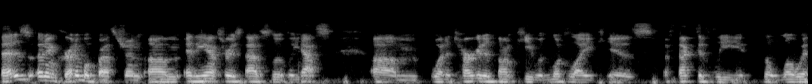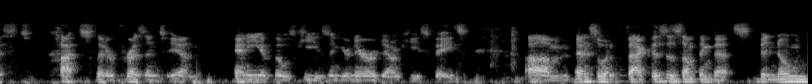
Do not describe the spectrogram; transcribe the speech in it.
That is an incredible question, um, and the answer is absolutely yes. Um, what a targeted bump key would look like is effectively the lowest cuts that are present in any of those keys in your narrowed down key space. Um, and so, in fact, this is something that's been known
